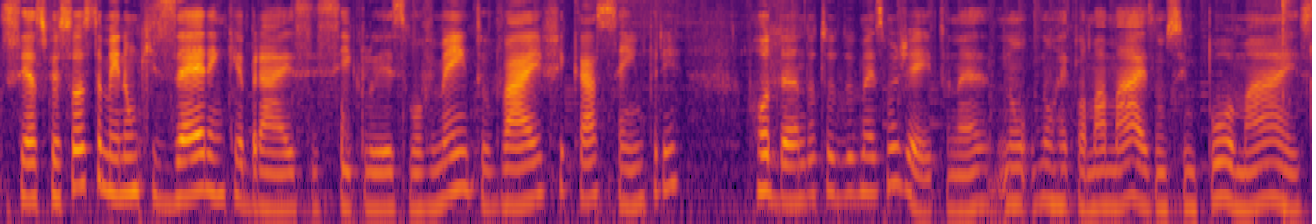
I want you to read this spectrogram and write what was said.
se as pessoas também não quiserem quebrar esse ciclo e esse movimento, vai ficar sempre rodando tudo do mesmo jeito, né? Não, não reclamar mais, não se impor mais.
